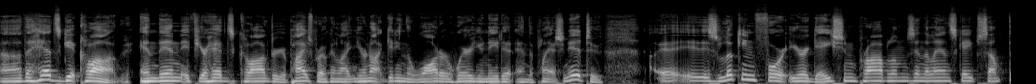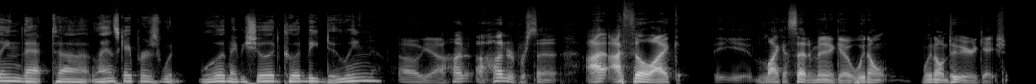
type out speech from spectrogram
uh, the heads get clogged, and then if your head's clogged or your pipe's broken, like you're not getting the water where you need it and the plants you need it to, uh, is looking for irrigation problems in the landscape something that uh, landscapers would would maybe should could be doing? Oh yeah, hun- a hundred percent. I I feel like, like I said a minute ago, we don't we don't do irrigation.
